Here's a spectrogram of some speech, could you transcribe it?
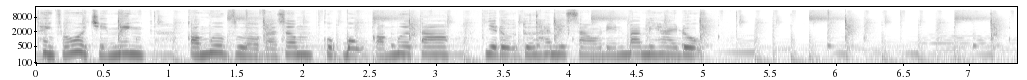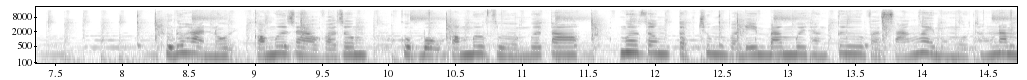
Thành phố Hồ Chí Minh có mưa vừa và rông, cục bộ có mưa to, nhiệt độ từ 26 đến 32 độ. Thủ đô Hà Nội có mưa rào và rông, cục bộ có mưa vừa mưa to, mưa rông tập trung vào đêm 30 tháng 4 và sáng ngày 1 tháng 5.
